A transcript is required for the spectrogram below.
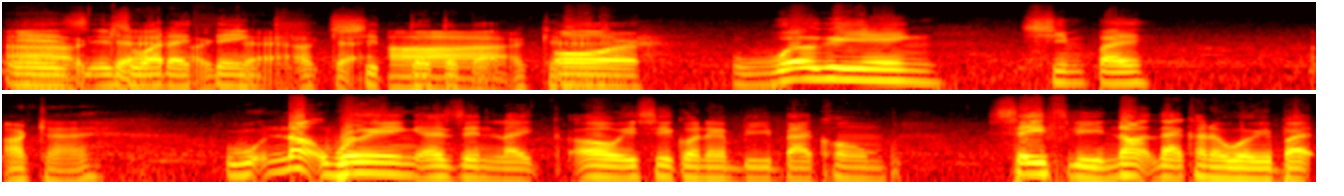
Is okay, is what I okay, think okay. shitto ah, okay. or worrying shinpai. Okay. W- not worrying as in like, oh, is he gonna be back home safely? Not that kind of worry, but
